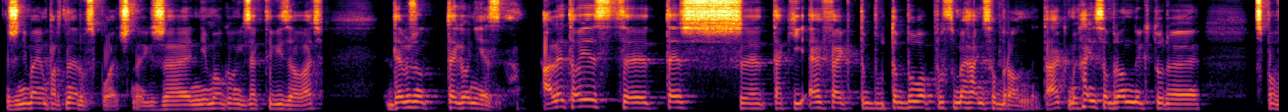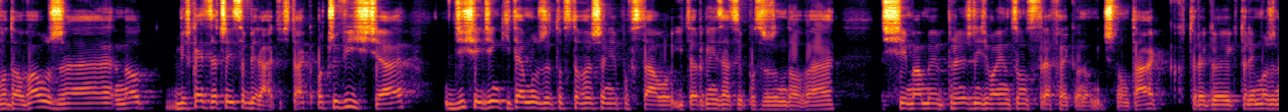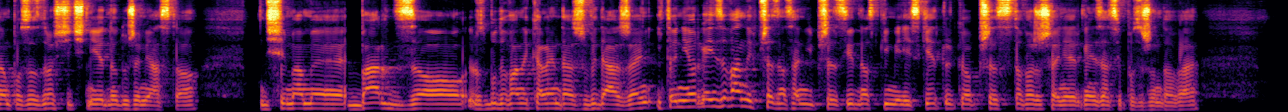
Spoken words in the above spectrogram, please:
Że nie mają partnerów społecznych, że nie mogą ich zaktywizować. Debrzno tego nie zna. Ale to jest e, też e, taki efekt, to, to było po prostu mechanizm obronny, tak? Mechanizm obronny, który spowodował, że no, mieszkańcy zaczęli sobie radzić. Tak? Oczywiście dzisiaj dzięki temu, że to stowarzyszenie powstało i te organizacje pozarządowe, Dzisiaj mamy prężnie działającą strefę ekonomiczną, tak? Którego, której może nam pozazdrościć niejedno duże miasto. Dzisiaj mamy bardzo rozbudowany kalendarz wydarzeń i to nie organizowanych przez nas ani przez jednostki miejskie, tylko przez stowarzyszenia organizacje pozarządowe.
